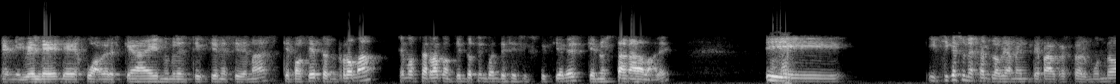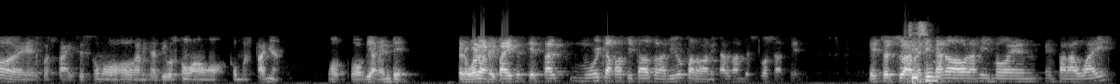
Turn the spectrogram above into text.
el nivel de, de jugadores que hay, el número de inscripciones y demás, que por cierto, en Roma hemos cerrado con 156 inscripciones, que no está nada mal, ¿eh? Y, y sí que es un ejemplo, obviamente, para el resto del mundo, eh, pues países como organizativos como, como España, obviamente. Pero bueno, hay países que están muy capacitados ahora mismo para organizar grandes cosas, ¿eh? De hecho, el Sí, sí. sudamericano ahora mismo en, en Paraguay,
